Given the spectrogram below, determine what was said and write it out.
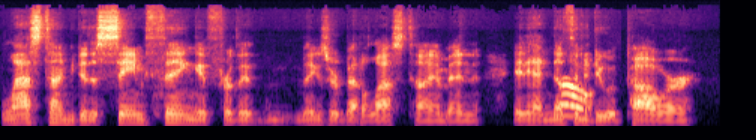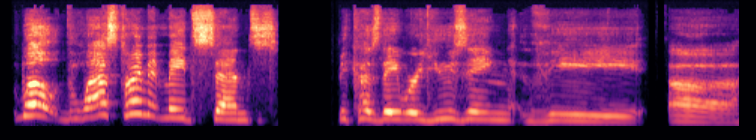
last time he did the same thing for the Megazord battle last time, and it had nothing No. to do with power. Well, the last time it made sense because they were using the uh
